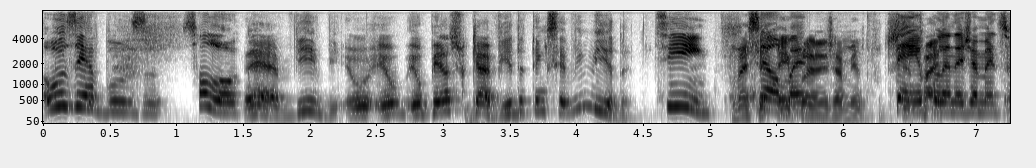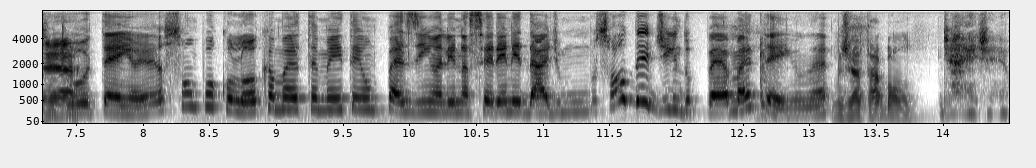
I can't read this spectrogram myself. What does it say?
Uso e abuso. Sou louca. É, vive. Eu, eu, eu penso que a vida tem que ser vivida. Sim. Mas você Não, tem mas planejamento futuro? Tenho faz- planejamento É. futuro, tenho. Eu sou um pouco louca, mas eu também tenho um pezinho ali na serenidade. Só o dedinho do pé, mas tenho, né? Já tá bom. Já, já é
